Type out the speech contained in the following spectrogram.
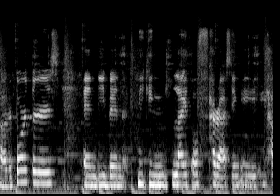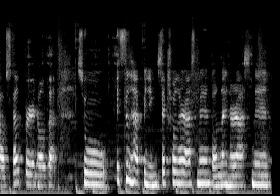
uh, reporters and even making light of harassing a house helper and all that. So it's still happening. Sexual harassment, online harassment,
